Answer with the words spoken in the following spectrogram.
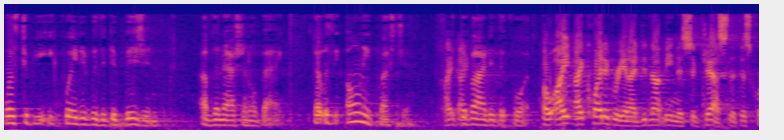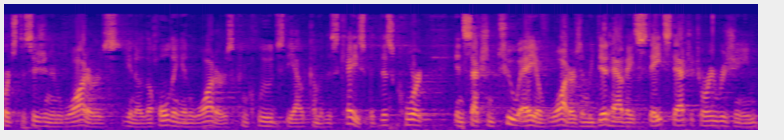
was to be equated with a division of the national bank. That was the only question. I, divided the court. Oh, I, I, quite agree, and I did not mean to suggest that this court's decision in Watters, you know, the holding in Watters concludes the outcome of this case. But this court, in Section 2A of Watters, and we did have a state statutory regime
